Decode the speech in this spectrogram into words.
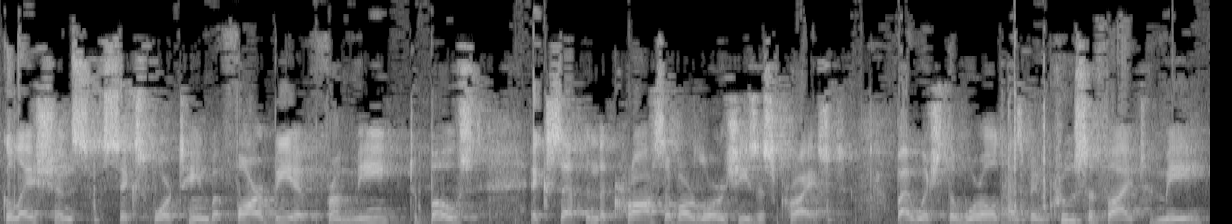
Galatians 6:14 But far be it from me to boast except in the cross of our Lord Jesus Christ by which the world has been crucified to me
